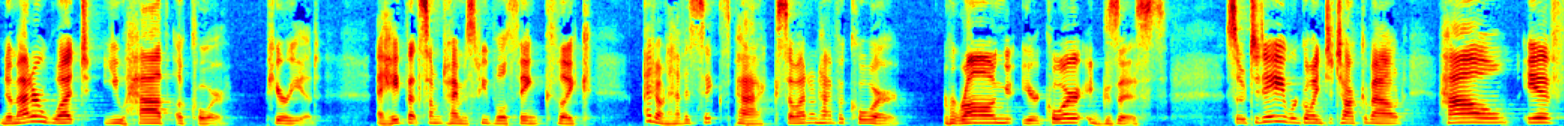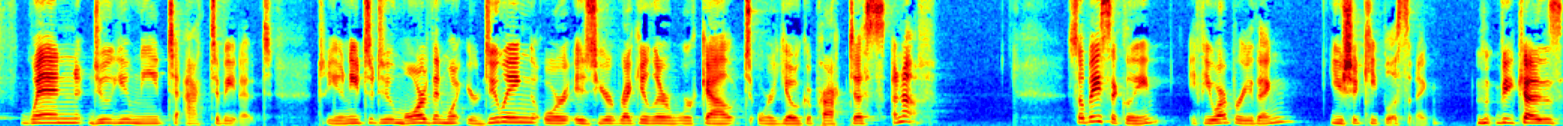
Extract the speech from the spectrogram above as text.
No matter what, you have a core, period. I hate that sometimes people think, like, I don't have a six pack, so I don't have a core. Wrong, your core exists. So today we're going to talk about how, if, when do you need to activate it? Do you need to do more than what you're doing, or is your regular workout or yoga practice enough? So basically, if you are breathing, you should keep listening because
